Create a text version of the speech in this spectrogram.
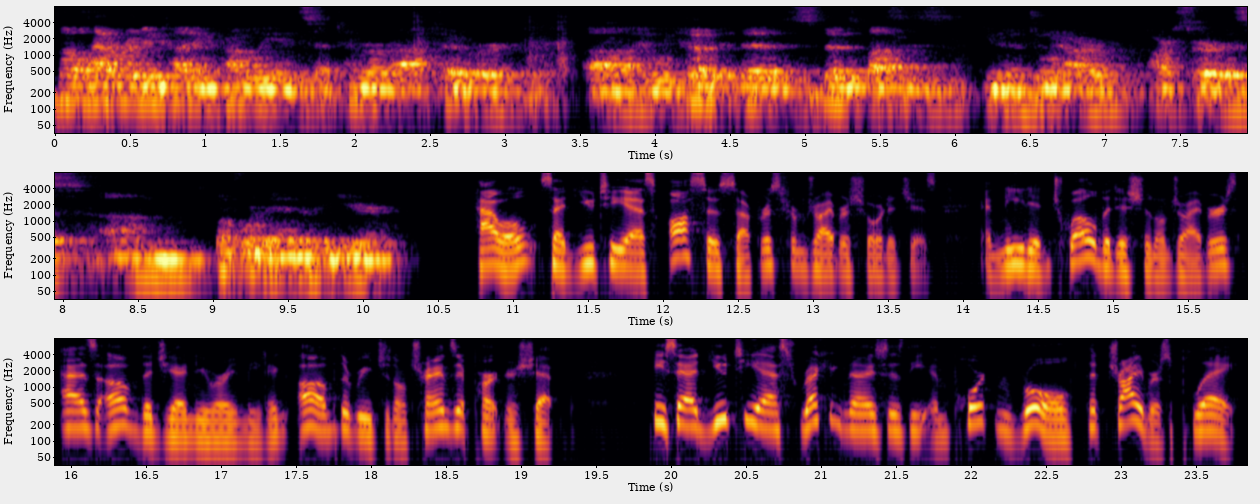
But we'll have a ribbon cutting probably in September or October, uh, and we hope that those those buses, you know, join our our service um, before the end of the year. Howell said UTS also suffers from driver shortages and needed 12 additional drivers as of the January meeting of the Regional Transit Partnership. He said UTS recognizes the important role that drivers play.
